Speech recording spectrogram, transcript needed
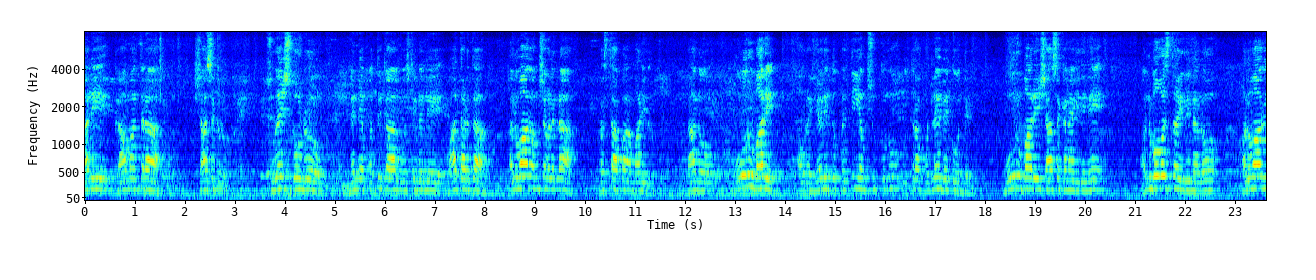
ಹಾಲಿ ಗ್ರಾಮಾಂತರ ಶಾಸಕರು ಸುರೇಶ್ ಗೌಡರು ನಿನ್ನೆ ಪತ್ರಿಕಾಗೋಷ್ಠಿನಲ್ಲಿ ಮಾತಾಡ್ತಾ ಹಲವಾರು ಅಂಶಗಳನ್ನು ಪ್ರಸ್ತಾಪ ಮಾಡಿದರು. ನಾನು ಮೂರು ಬಾರಿ ಅವರು ಹೇಳಿದ್ದು ಪ್ರತಿ ಅಂಶಕ್ಕೂ ಉತ್ತರ ಕೊಡಲೇಬೇಕು ಅಂತೇಳಿ. ಮೂರು ಬಾರಿ ಶಾಸಕನಾಗಿದ್ದೀನಿ, ಅನುಭವಿಸ್ತಾ ಇದ್ದೀನಿ ನಾನು. ಹಲವಾರು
